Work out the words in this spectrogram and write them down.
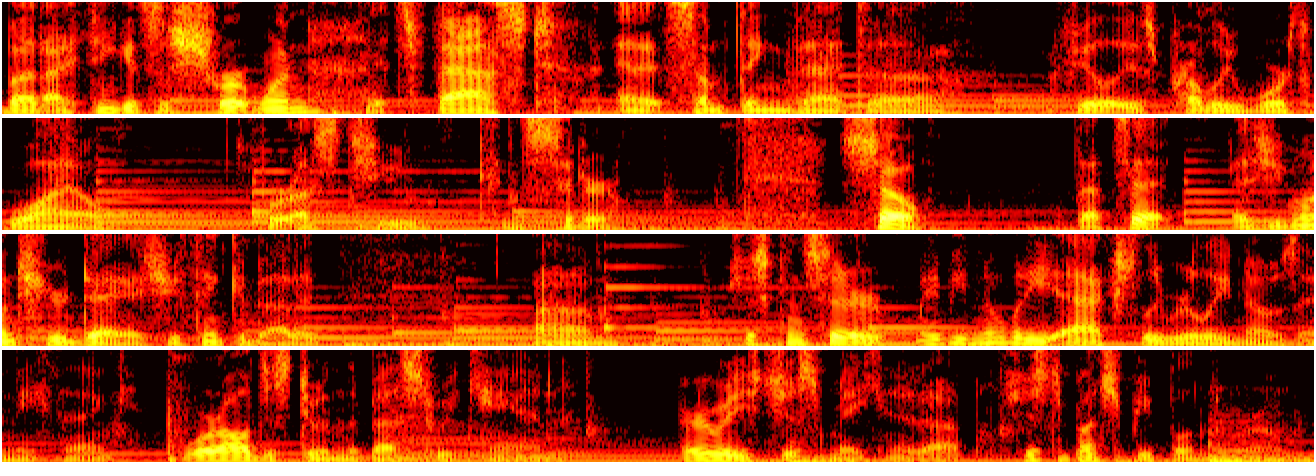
but I think it's a short one. It's fast, and it's something that uh, I feel is probably worthwhile for us to consider. So that's it. As you go into your day, as you think about it, um, just consider maybe nobody actually really knows anything. We're all just doing the best we can. Everybody's just making it up. just a bunch of people in the room.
